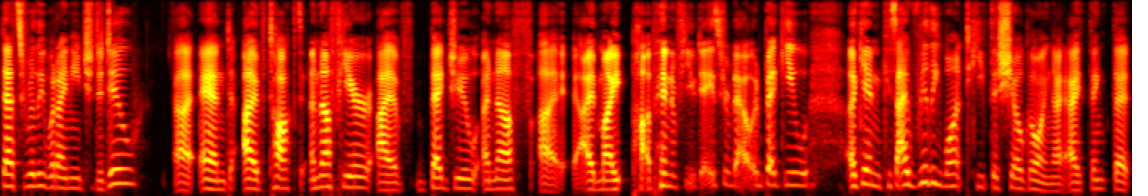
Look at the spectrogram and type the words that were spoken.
that's really what I need you to do. Uh, and I've talked enough here. I've begged you enough. I I might pop in a few days from now and beg you again because I really want to keep the show going. I, I think that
